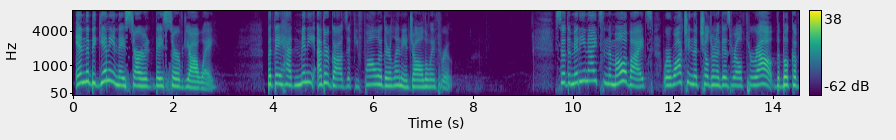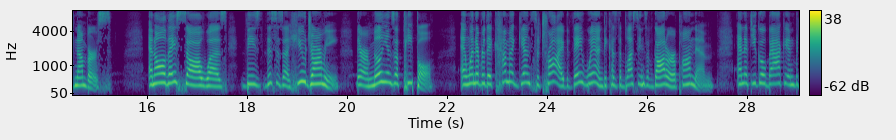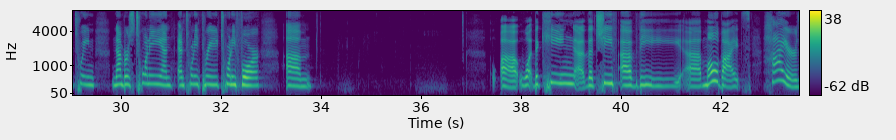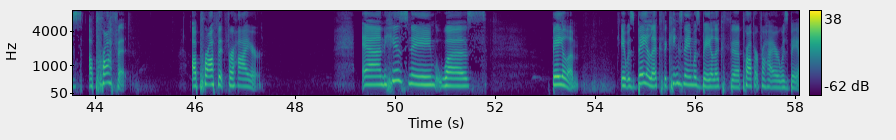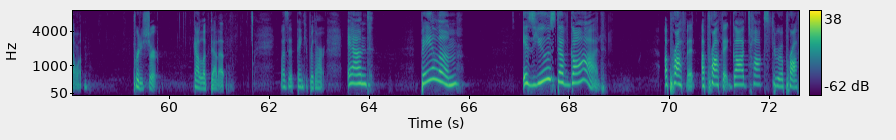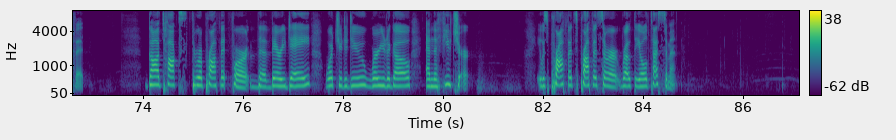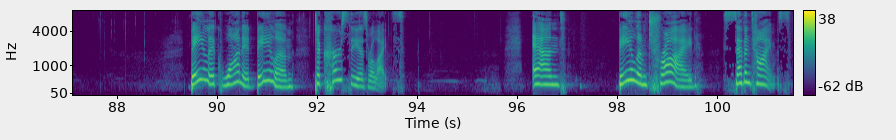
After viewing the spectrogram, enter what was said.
In the beginning, they started they served Yahweh, but they had many other gods if you follow their lineage all the way through. So the Midianites and the Moabites were watching the children of Israel throughout the book of Numbers. And all they saw was these this is a huge army. There are millions of people. And whenever they come against a tribe, they win because the blessings of God are upon them. And if you go back in between Numbers 20 and, and 23, 24, um, uh, what the king, uh, the chief of the uh, Moabites, hires a prophet, a prophet for hire. And his name was Balaam. It was Balak. The king's name was Balak. The prophet for hire was Balaam. Pretty sure. Got to look that up. Was it? Thank you, Brother Hart. And Balaam is used of God. A prophet, a prophet. God talks through a prophet. God talks through a prophet for the very day, what you're to do, where you're to go, and the future. It was prophets. Prophets are, wrote the Old Testament. Balak wanted Balaam to curse the Israelites. And Balaam tried seven times.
